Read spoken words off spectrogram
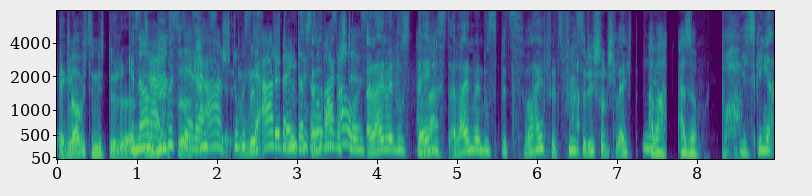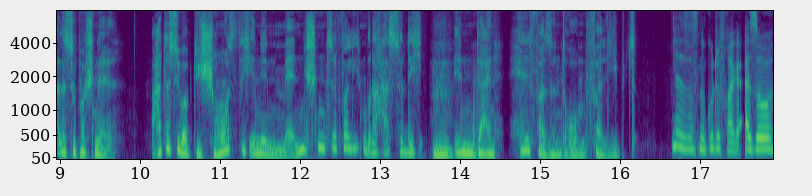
Ja, glaube ich dir nicht, du, du Genau, du du bist ja der was? Arsch. Du Du bist der Arsch, Der wenn du das sowas Frage stellst. Allein wenn du es Aber- denkst, allein wenn du es bezweifelst, fühlst du dich schon schlecht. Aber also, Boah. es ging ja alles super schnell. Hattest du überhaupt die Chance, dich in den Menschen zu verlieben oder hast du dich Hm. in dein Helfersyndrom verliebt? Das ist eine gute Frage. Also,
